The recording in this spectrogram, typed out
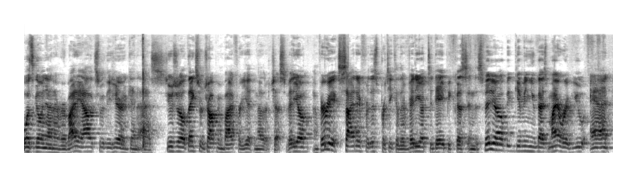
What's going on everybody? Alex with you here again as usual. Thanks for dropping by for yet another chess video. I'm very excited for this particular video today because in this video I'll be giving you guys my review and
